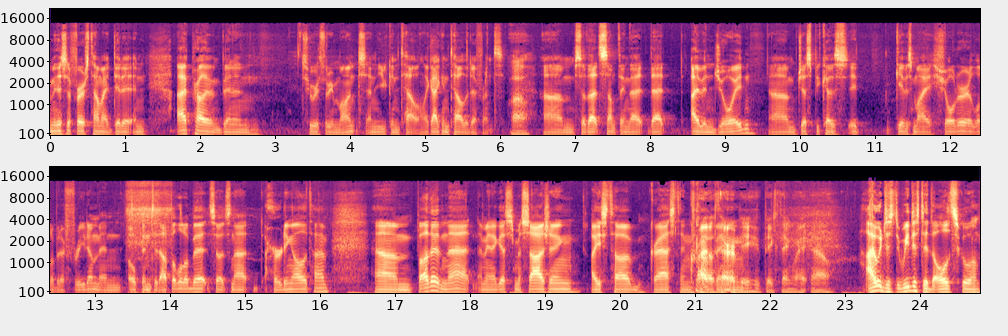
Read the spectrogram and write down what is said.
mean, this is the first time I did it, and I probably haven't been in two or three months, and you can tell. Like I can tell the difference. Wow. Um, so that's something that that I've enjoyed, um, just because it gives my shoulder a little bit of freedom and opens it up a little bit, so it's not hurting all the time. Um, but other than that, I mean, I guess massaging, ice tub, Graston, cryotherapy, cupping. big thing right now. I would just we just did the old school.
